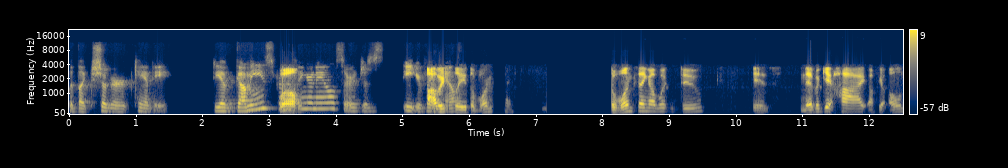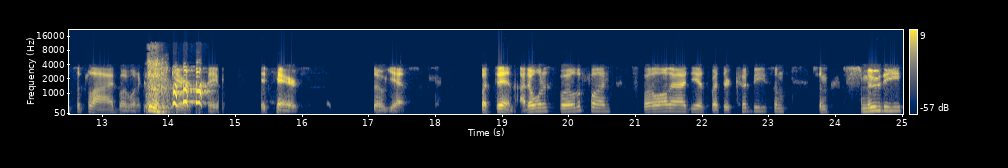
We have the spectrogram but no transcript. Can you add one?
with like sugar candy. Do you have gummies for Well, the fingernails or just eat your fingernails? Obviously, the one thing, the one thing I wouldn't do is never get high off your own supply. But when it comes to carrots, baby, it cares. So yes, but then I don't want to spoil the fun, spoil all the ideas. But there could be some some smoothie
